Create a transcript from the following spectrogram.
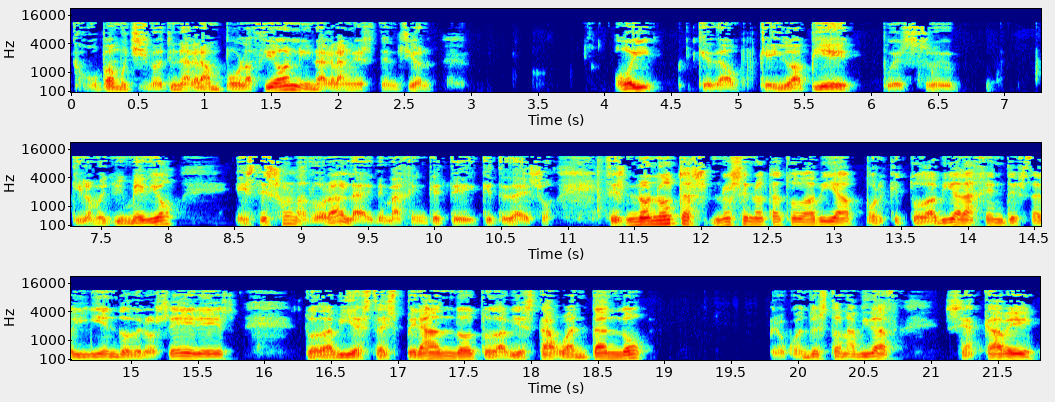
que ocupa muchísimo, tiene una gran población y una gran extensión. Hoy, que, he ido a pie, pues, eh, kilómetro y medio, es desoladora la imagen que te, que te da eso. Entonces, no notas, no se nota todavía porque todavía la gente está viviendo de los seres, todavía está esperando, todavía está aguantando, pero cuando esta Navidad se acabe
